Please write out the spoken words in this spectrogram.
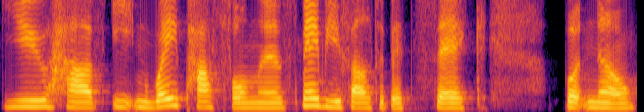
You have eaten way past fullness. Maybe you felt a bit sick. But no,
